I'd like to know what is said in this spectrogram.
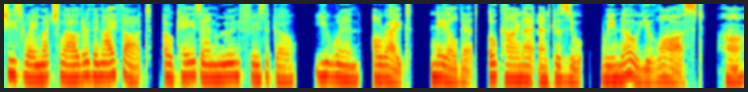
she's way much louder than I thought. Okay Zanmu and Fusako, you win. Alright, nailed it. Okina and Kazu, we know you lost, huh?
